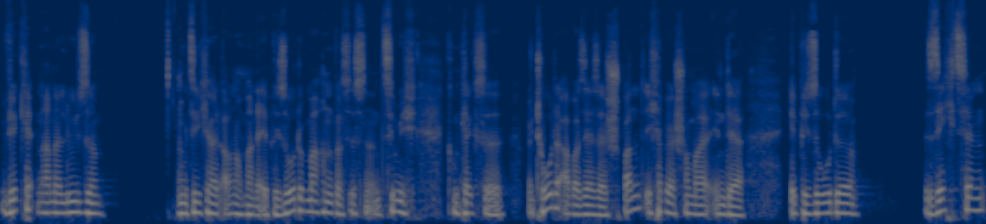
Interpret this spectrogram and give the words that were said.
Wirkkettenanalyse mit Sicherheit auch noch mal eine Episode machen. Was ist eine ziemlich komplexe Methode, aber sehr, sehr spannend. Ich habe ja schon mal in der Episode 16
